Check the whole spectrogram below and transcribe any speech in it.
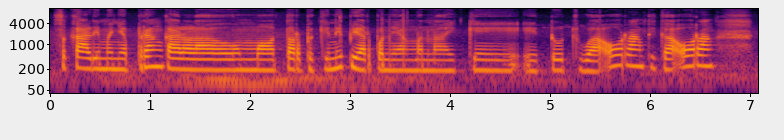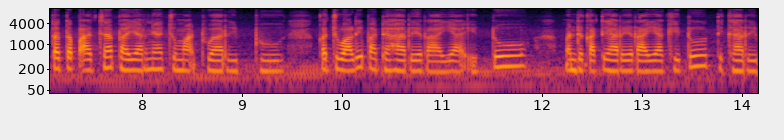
Sekali menyeberang kalau motor begini biarpun yang menaiki itu dua orang tiga orang tetap aja bayarnya cuma 2000 kecuali pada hari raya itu mendekati hari raya gitu 3000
